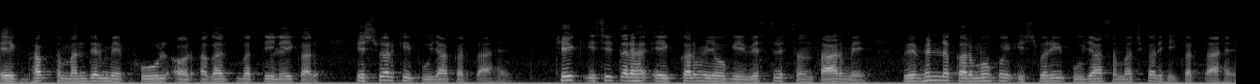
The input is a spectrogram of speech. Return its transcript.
एक भक्त मंदिर में फूल और अगरबत्ती लेकर ईश्वर की पूजा करता है। ठीक इसी तरह एक कर्मयोगी विस्तृत संसार में विभिन्न कर्मों को ईश्वरीय पूजा समझकर ही करता है।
